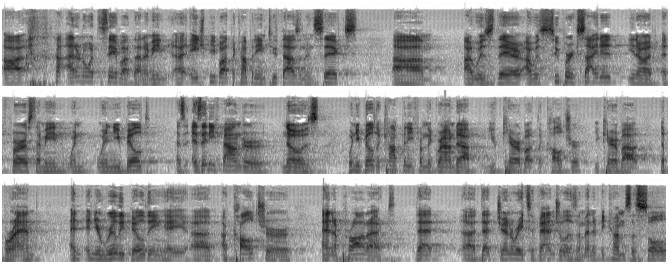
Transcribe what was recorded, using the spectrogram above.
uh, I don't know what to say about that. I mean, uh, HP bought the company in 2006. Um, I was there. I was super excited, you know, at, at first. I mean, when, when you build, as, as any founder knows, when you build a company from the ground up, you care about the culture, you care about the brand, and, and you're really building a, uh, a culture and a product that, uh, that generates evangelism and it becomes the soul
